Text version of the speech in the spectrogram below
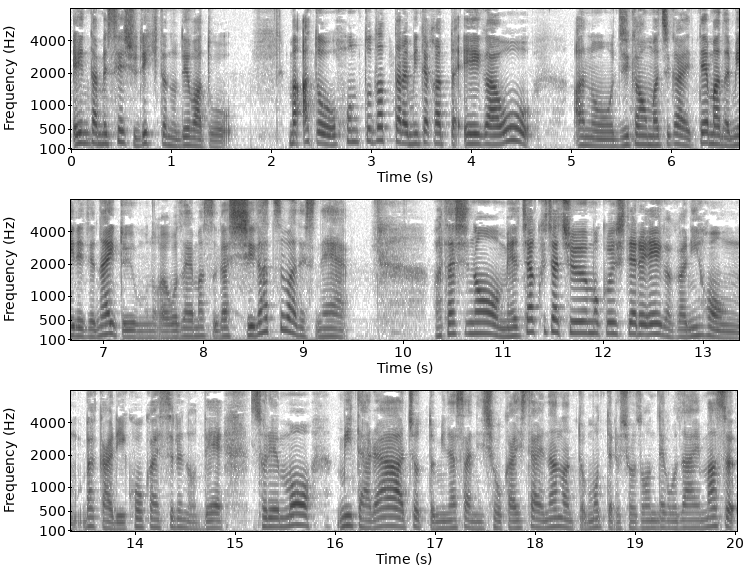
エンタメ摂取できたのではと。まあ、あと、本当だったら見たかった映画を、あの、時間を間違えてまだ見れてないというものがございますが、4月はですね、私のめちゃくちゃ注目してる映画が2本ばかり公開するので、それも見たらちょっと皆さんに紹介したいななんて思ってる所存でございます。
